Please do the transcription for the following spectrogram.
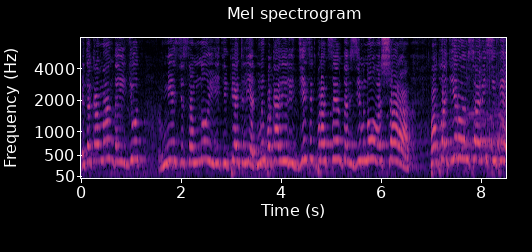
Эта команда идет вместе со мной эти 5 лет. Мы покорили 10% земного шара. Поаплодируем сами себе.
